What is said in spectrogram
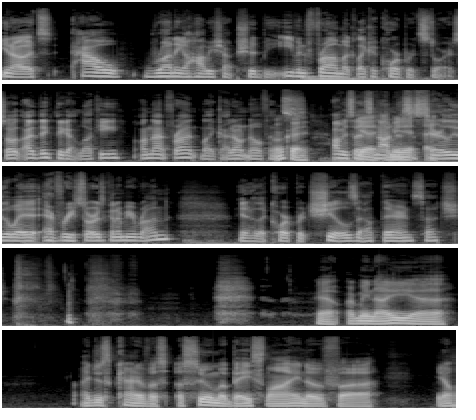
you know it's how running a hobby shop should be, even from like, like a corporate store. So I think they got lucky on that front. Like I don't know if that's Okay. obviously Yeah, it's not I mean, necessarily the way every store is going to be run. You know the corporate shills out there and such. Yeah, I mean, I uh, I just kind of assume a baseline of uh, you know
